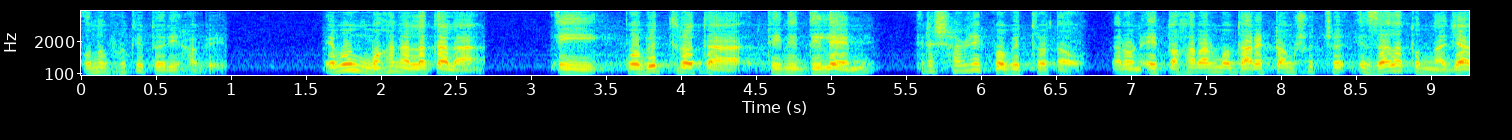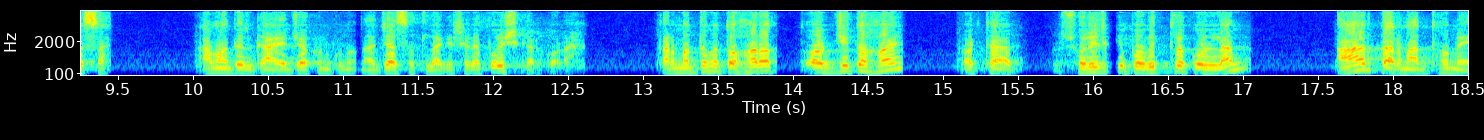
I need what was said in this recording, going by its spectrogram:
অনুভূতি তৈরি হবে। এবং মহান আল্লাহ তালা এই পবিত্রতা তিনি দিলেন, এটা শারীরিক পবিত্রতাও। কারণ এই তহারার মধ্যে আরেকটা অংশ হচ্ছে ইজালাতুন নাজাসা। আমাদের গায়ে যখন কোনো নাজাসাত লাগে, সেটা পরিষ্কার করা। তার মাধ্যমে তহারাত অর্জিত হয় অর্থাৎ শরীরকে পবিত্র করলাম, আর তার মাধ্যমে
